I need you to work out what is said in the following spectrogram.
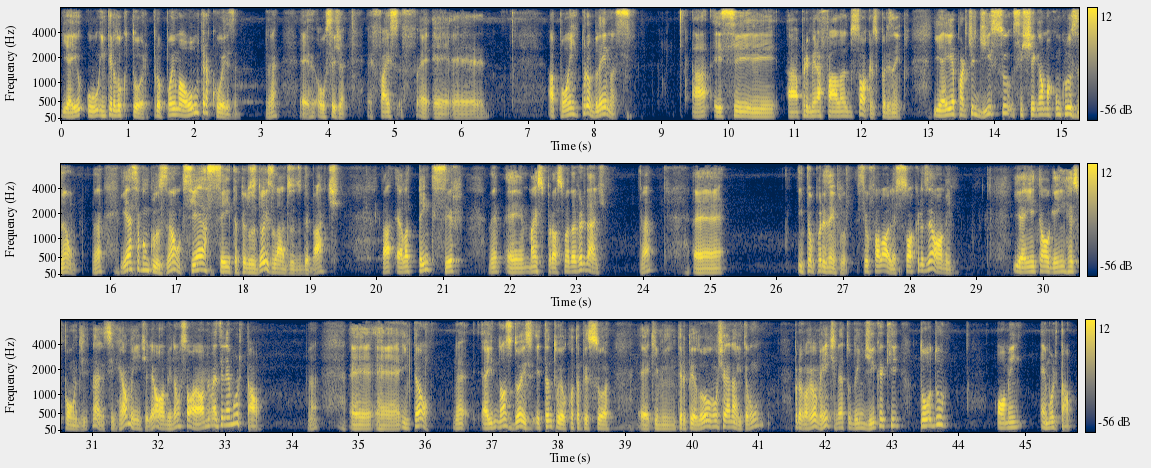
e aí o interlocutor propõe uma outra coisa, né? É, ou seja, é, faz é, é, apõe problemas a esse a primeira fala de Sócrates, por exemplo. E aí a partir disso se chega a uma conclusão, né? E essa conclusão, se é aceita pelos dois lados do debate, tá? Ela tem que ser né, é, mais próxima da verdade, né? É, então, por exemplo, se eu falo, olha, Sócrates é homem, e aí então alguém responde, não, assim, realmente ele é homem, não só é homem, mas ele é mortal, né? É, é então né? Aí nós dois, e tanto eu quanto a pessoa é, que me interpelou, vão chegar, não, então provavelmente, né, tudo indica que todo homem é mortal.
